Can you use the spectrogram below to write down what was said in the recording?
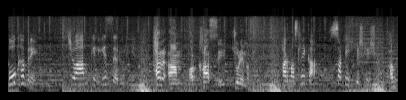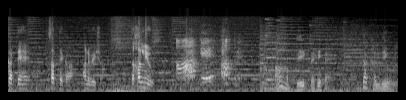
वो खबरें जो आपके लिए ज़रूरी है। हर आम और खास से जुड़े मसले। हर मसले का सटीक विश्लेषण। हम करते हैं सत्य का अन्वेषण। दखल न्यूज़। आपके हक में। आप देख रहे हैं दखल न्यूज़।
